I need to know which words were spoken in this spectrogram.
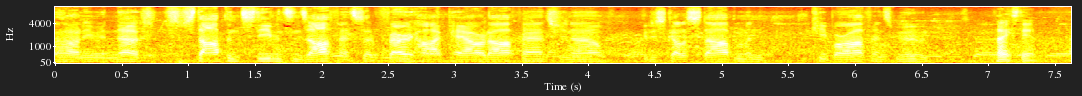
I don't even know, stopping Stevenson's offense. A very high-powered offense, you know. We just got to stop them and keep our offense moving. Thanks, Dan. Thanks.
